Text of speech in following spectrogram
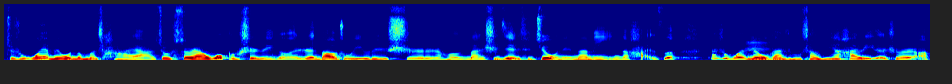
就是我也没有那么差呀，就虽然我不是那个人道主义律师，然后满世界去救那难民营的孩子，但是我也没有干什么伤天害理的事儿啊。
